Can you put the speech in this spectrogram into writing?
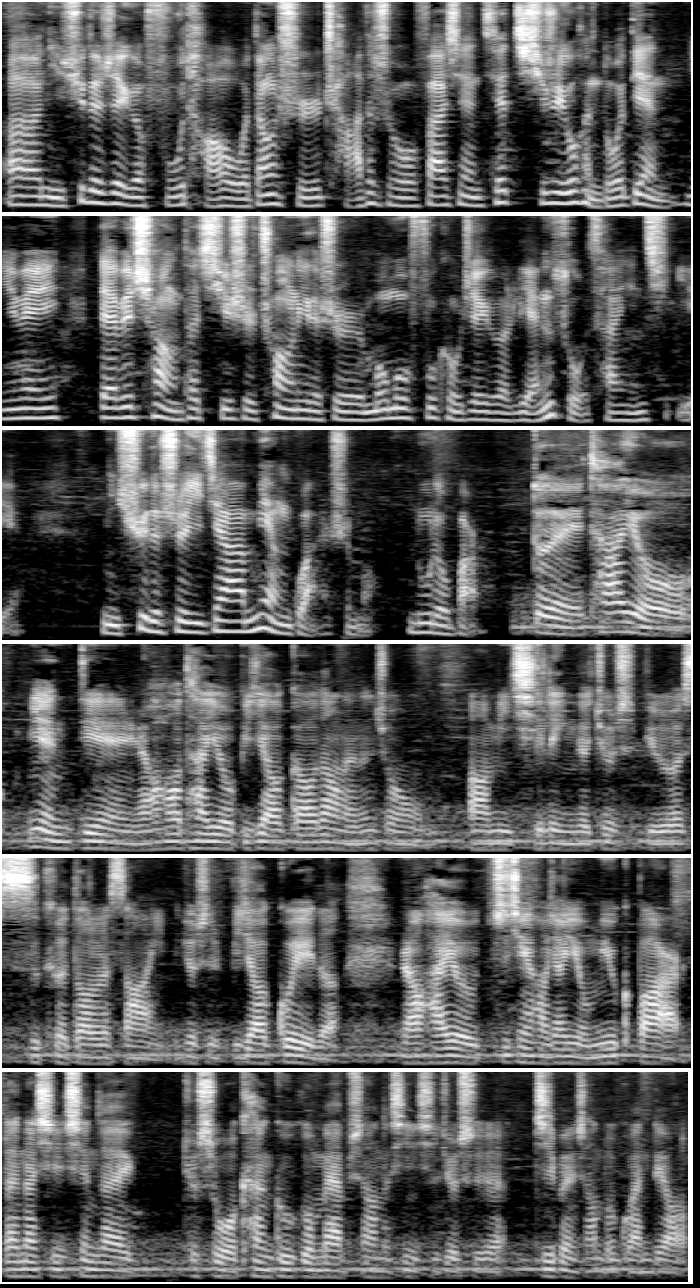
呃，你去的这个福桃，我当时查的时候发现，它其实有很多店，因为 David Chang 他其实创立的是 Momofuku 这个连锁餐饮企业。你去的是一家面馆是吗？Noodle Bar。对，它有面店，然后它有比较高档的那种啊、米其林的，就是比如说四颗 dollar sign，就是比较贵的。然后还有之前好像有 Milk Bar，但那些现在就是我看 Google Map 上的信息，就是基本上都关掉了。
